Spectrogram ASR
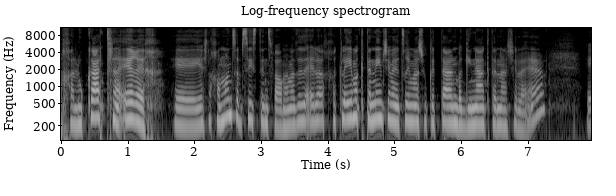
חלוקת הערך. אה, יש לך המון farm, מה זה? אלה החקלאים הקטנים שמייצרים משהו קטן בגינה הקטנה שלהם. אה,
